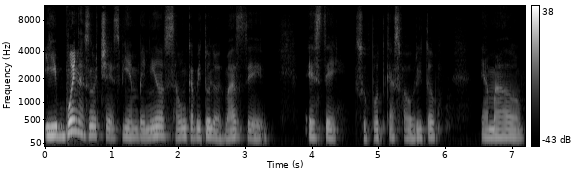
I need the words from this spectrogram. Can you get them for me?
Y buenas noches, bienvenidos a un capítulo más de este, su podcast favorito, llamado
